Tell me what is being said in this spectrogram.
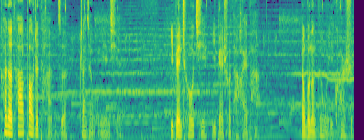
看到他抱着毯子。站在我面前，一边抽泣一边说他害怕，能不能跟我一块儿睡？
